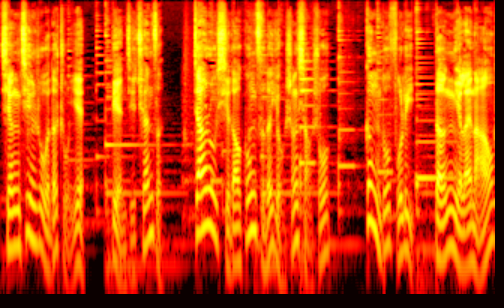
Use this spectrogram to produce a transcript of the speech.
请进入我的主页，点击圈子，加入喜道公子的有声小说，更多福利等你来拿哦。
